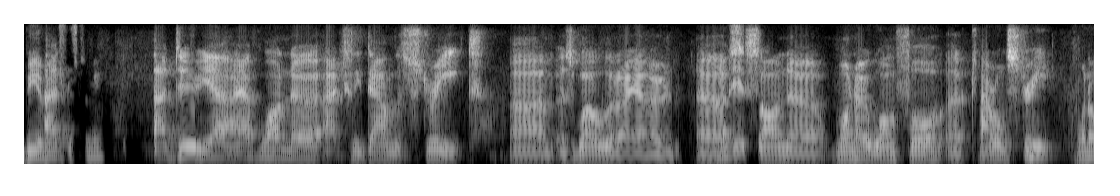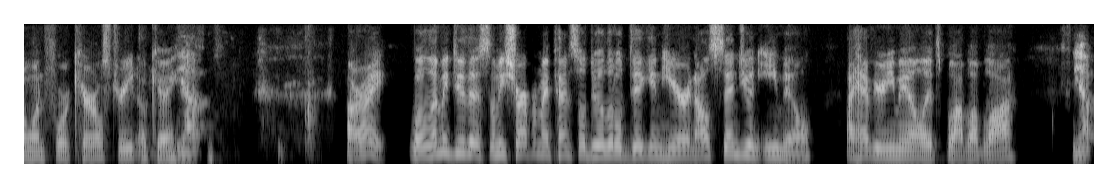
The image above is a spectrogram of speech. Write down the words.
be of I- interest to me? I do, yeah. I have one uh, actually down the street um, as well that I own. Uh, Nice. It's on uh, 1014 uh, Carroll Street. 1014 Carroll Street. Okay. Yeah. All right. Well, let me do this. Let me sharpen my pencil, do a little dig in here, and I'll send you an email. I have your email. It's blah blah blah. Yep.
